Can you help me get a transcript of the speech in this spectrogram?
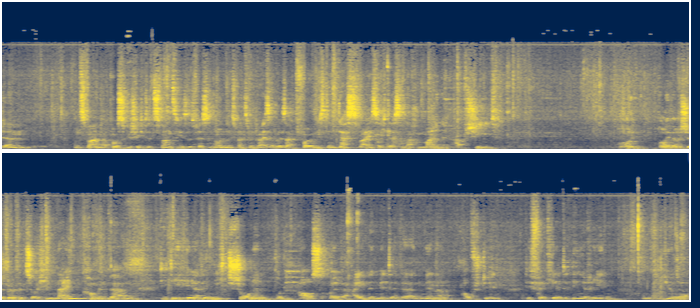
Ähm, und zwar in Apostelgeschichte 20 ist es Vers 29 und 30. Aber er sagt folgendes: Denn das weiß ich, dass nach meinem Abschied räuberische Wölfe zu euch hineinkommen werden, die die Herde nicht schonen und aus eurer eigenen Mitte werden Männer aufstehen, die verkehrte Dinge reden, um die Jünger,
